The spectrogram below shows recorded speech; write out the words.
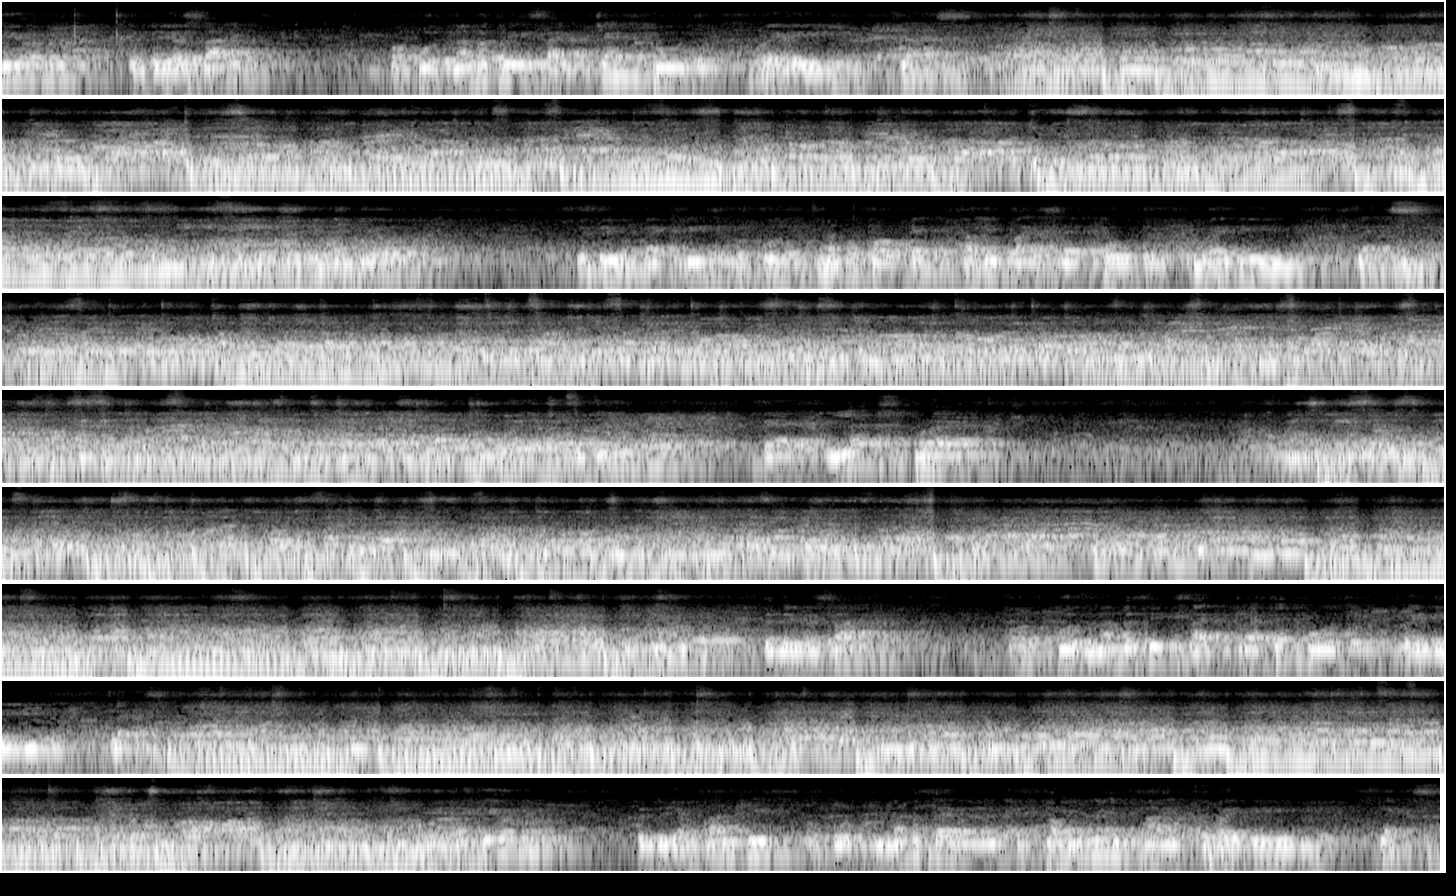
You. To your side. Pose number three, side chest pose, ready, flex. To your back piece, pose number four, back double bicep pose, ready, flex. Number six, like tricep pose, ready, flex. Thank you. Then to your piece, to pose number seven, abdominal and tight, ready, flex.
